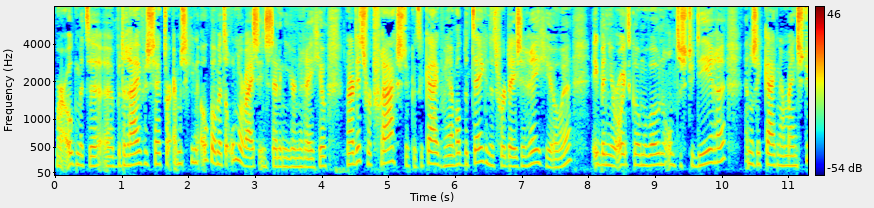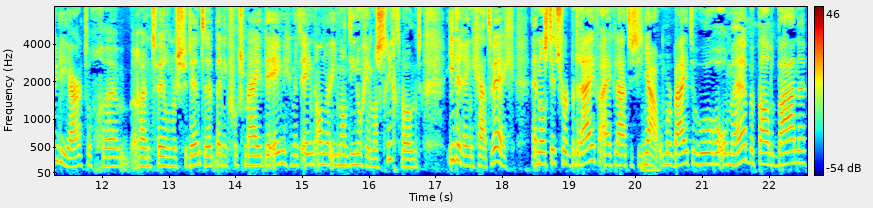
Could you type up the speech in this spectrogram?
maar ook met de uh, bedrijvensector en misschien ook wel met de onderwijsinstellingen hier in de regio, naar dit soort vraagstukken te kijken. Van, ja, wat betekent het voor deze regio? Hè? Ik ben hier ooit komen wonen om te studeren. En als ik kijk naar mijn studiejaar, toch uh, ruim 200 studenten, ben ik volgens mij de enige met één ander iemand die nog in Maastricht woont. Iedereen gaat weg. En als dit soort bedrijven eigenlijk laten zien, ja, om erbij te horen, om hè, bepaalde banen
